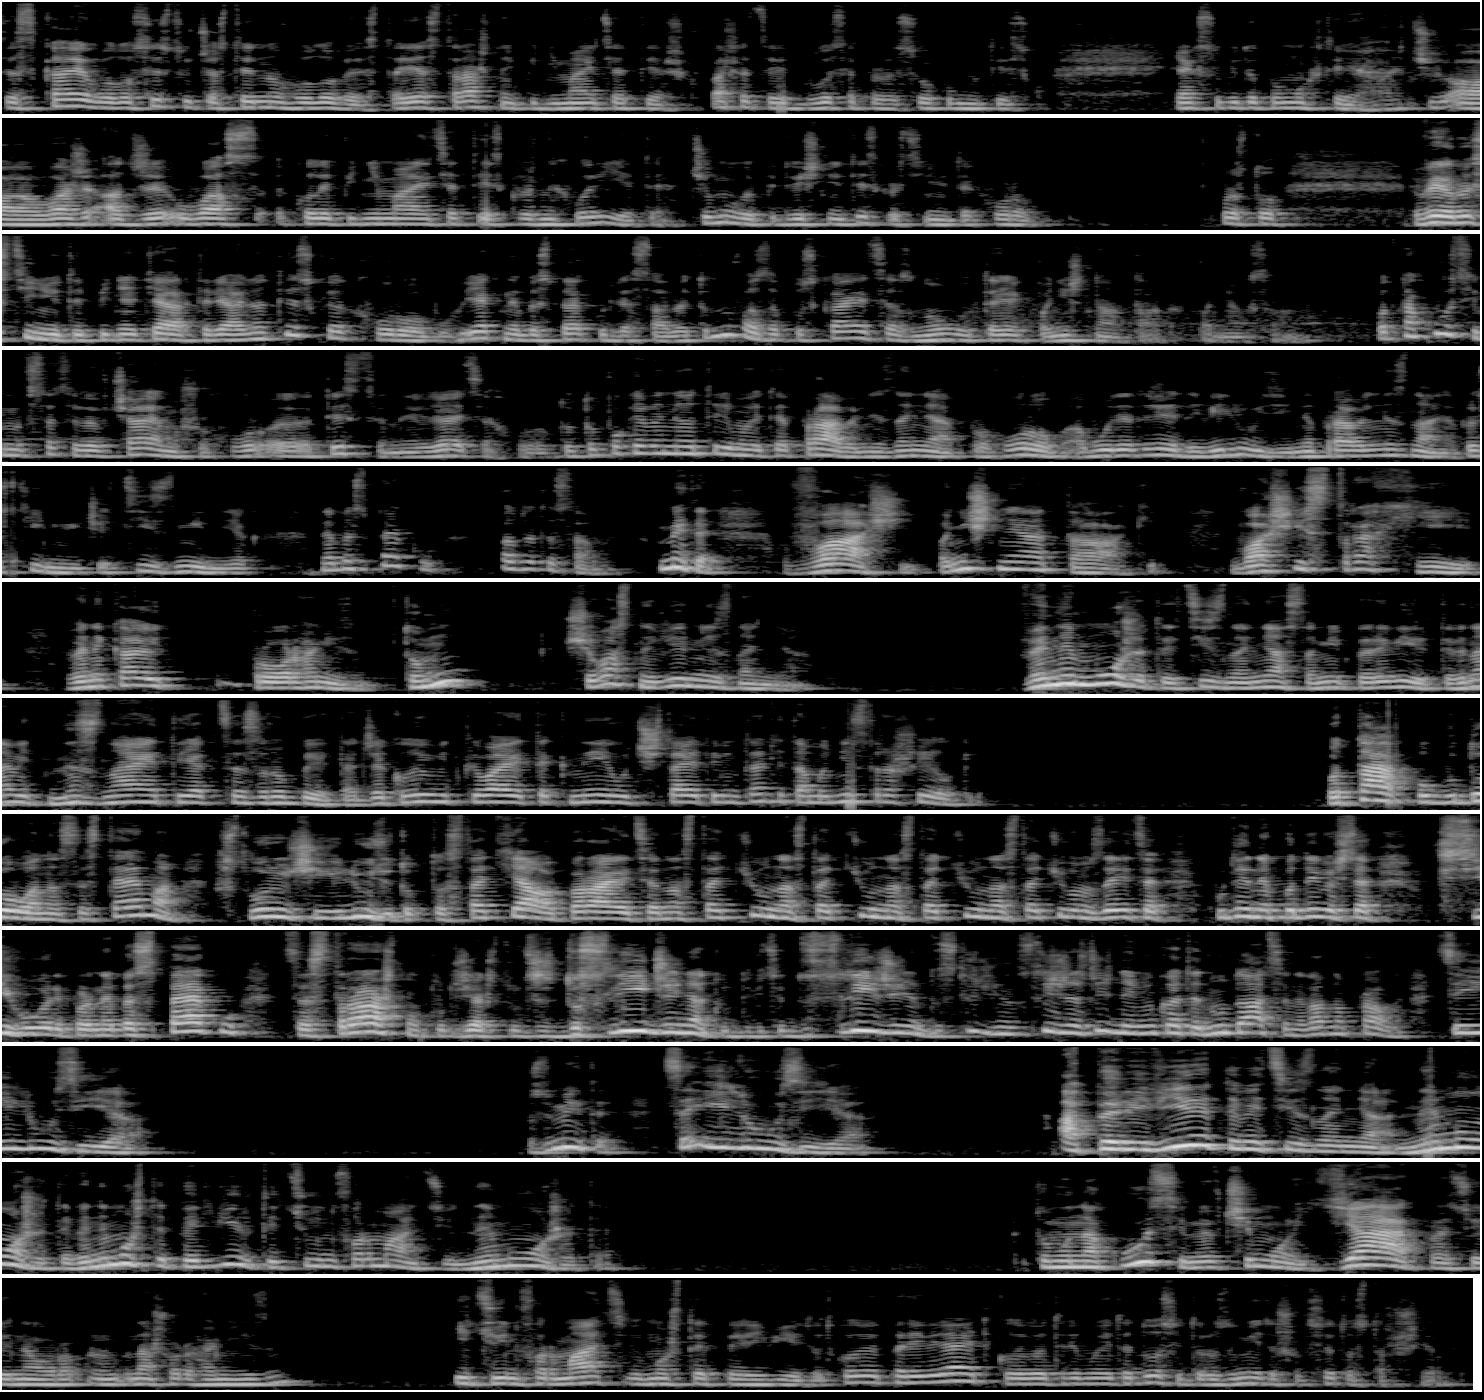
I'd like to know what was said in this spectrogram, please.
стискає волосисту частину голови, стає страшно і піднімається тиск. Вперше це відбулося при високому тиску. Як собі допомогти? Адже у вас, коли піднімається тиск, ви ж не хворієте. Чому ви підвищений тиск розцінюєте хворобу? Просто ви розцінюєте підняття артеріального тиску як хворобу, як небезпеку для себе. Тому у вас запускається знову те, як панічна атака, пані Оксана. От на курсі ми все це вивчаємо, що хвор... е, тиск це не є хворобою. Тобто, поки ви не отримуєте правильні знання про хворобу, а будете жити в ілюзії, неправильні знання, розцінюючи ці зміни як небезпеку, вас буде те саме. Розумієте, ваші панічні атаки, ваші страхи виникають про організм. Тому, що у вас невірні знання. Ви не можете ці знання самі перевірити. Ви навіть не знаєте, як це зробити. Адже коли ви відкриваєте книгу, читаєте в інтернеті, там одні страшилки. Бо так побудована система, створюючи ілюзію. Тобто стаття опирається на статтю, на статтю, на статтю, на статтю. Вам здається, куди не подивишся, всі говорять про небезпеку, це страшно. Тут ж як тут ж дослідження, тут дивіться, дослідження, дослідження, дослідження, дослідження. І ви кажете, ну да, це неверно правда. Це ілюзія. Розумієте? Це ілюзія. А перевірити ви ці знання не можете. Ви не можете перевірити цю інформацію. Не можете. Тому на курсі ми вчимо, як працює наш організм, і цю інформацію ви можете перевірити. От коли ви перевіряєте, коли ви отримуєте досвід, розумієте, що все то страшилки.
